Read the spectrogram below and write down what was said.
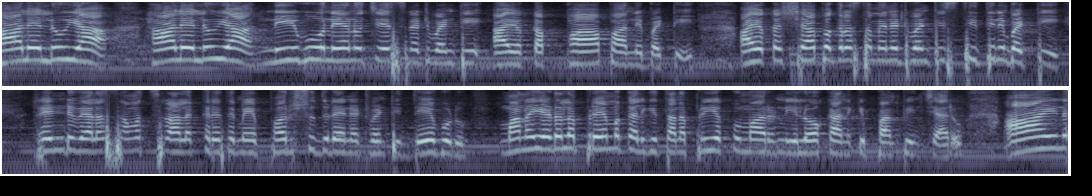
హాలే లూయా హాలే లూయా నీవు నేను చేసినటువంటి ఆ యొక్క పాపాన్ని బట్టి ఆ యొక్క శాపగ్రస్తమైనటువంటి స్థితిని బట్టి రెండు వేల సంవత్సరాల క్రితమే పరిశుద్ధుడైనటువంటి దేవుడు మన ఎడల ప్రేమ కలిగి తన ప్రియ కుమారుని లోకానికి పంపించారు. ఆయన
